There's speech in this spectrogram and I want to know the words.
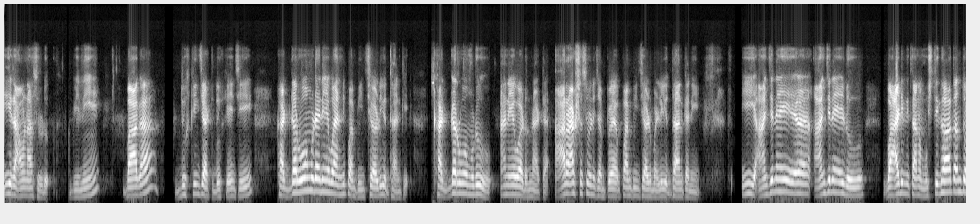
ఈ రావణాసురుడు. విని బాగా దుఃఖించాడు. దుఃఖించి ఖడ్గరోముడు అనేవాడిని పంపించాడు యుద్ధానికి. ఖడ్గరోముడు అనేవాడు ఉన్నట ఆ రాక్షసుడిని చంపే పంపించాడు మళ్ళీ యుద్ధానికని. ఈ ఆంజనేయ ఆంజనేయుడు వాడిని తన ముష్టిఘాతంతో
